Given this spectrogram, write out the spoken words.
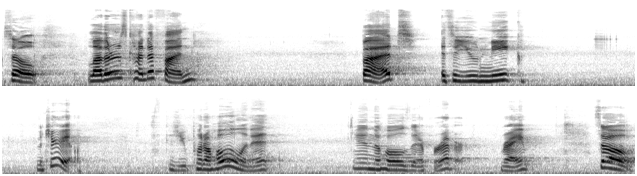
So leather is kind of fun, but it's a unique material because you put a hole in it and the hole's there forever, right? So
